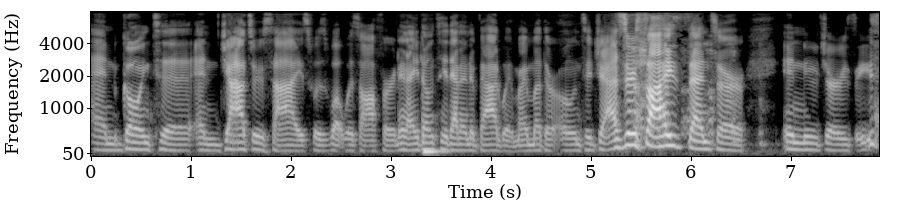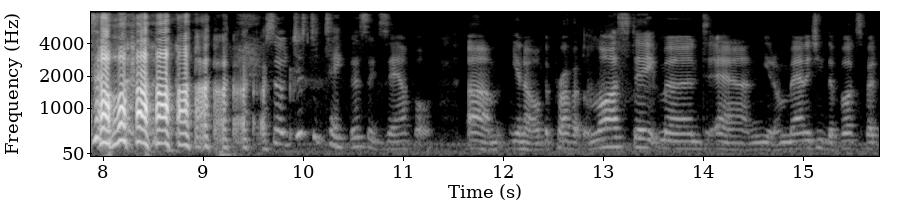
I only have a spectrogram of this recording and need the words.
and going to and jazzercise was what was offered and i don't say that in a bad way. My mother owns a jazzercise center in new jersey so so just to take this example um, you know the profit and loss statement and you know managing the books but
